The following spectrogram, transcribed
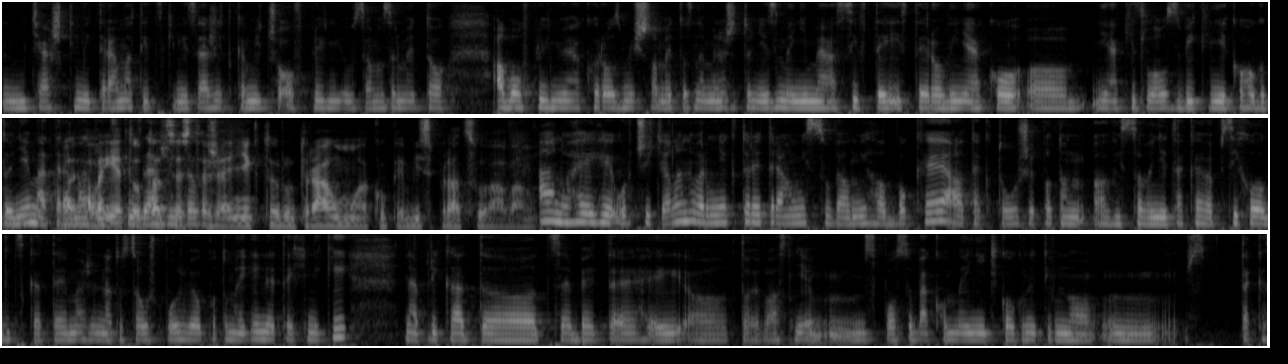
ťažkými traumatickými zážitkami, čo ovplyvňujú samozrejme to, alebo ovplyvňujú ako rozmýšľame. To znamená, že to nezmeníme asi v tej istej rovine ako uh, nejaký zlozvyk niekoho, kto nemá traumatický ale, ale je to tá zážitok. cesta, že aj niektorú traumu ako keby spracovávam. Áno, hej, hej, určite. Len hovorím, niektoré traumy sú veľmi hlboké, ale tak to už je potom uh, vyslovene taká psychologická téma, že na to sa už používajú potom aj iné techniky. Napríklad uh, CBT, hej, uh, to je vlastne um, spôsob, ako meniť kognitívno um, také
